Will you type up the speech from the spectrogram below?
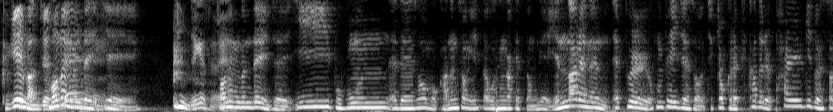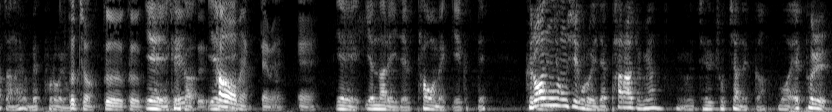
그게 그러니까 문제인데. 저는 근데 네. 예. 얘기했어요. 저는 예. 근데 이제 이 부분에 대해서 뭐 가능성이 있다고 생각했던 게 옛날에는 애플 홈페이지에서 직접 그래픽 카드를 팔기도 했었잖아요. 맥 프로용. 그렇죠. 그, 그, 예, 그러니까 그 예, 타워 맥 때문에. 예. 예, 옛날에 이제 타워 맥, 예, 그때. 그런 음. 형식으로 이제 팔아주면 제일 좋지 않을까. 뭐 애플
